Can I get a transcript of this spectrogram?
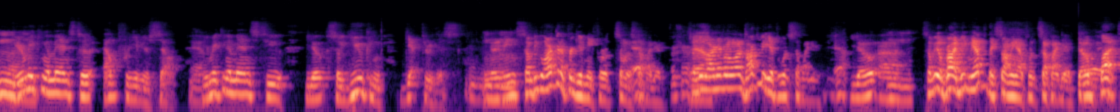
Mm. You're making amends to help forgive yourself. Yeah. You're making amends to you know so you can get through this. Mhm. You know what I mean? Some people aren't going to forgive me for some of the Yeah. stuff I did. For sure. Some Yeah. people aren't ever going to want to talk to me after what stuff I did. Yeah. You know, uh, Mm. some people probably beat me up if they saw me after the stuff I did. You know? Right. But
